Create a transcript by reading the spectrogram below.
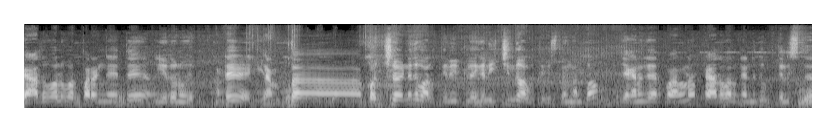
పేదవాళ్ళ వారి పరంగా అయితే ఏదో అంటే ఎంత ఖర్చు అనేది వాళ్ళకి తెలియట్లేదు కానీ ఇచ్చింది వాళ్ళకి తెలుస్తుంది కనుక జగన్ గారి పాలన పేదవాళ్ళకి అనేది తెలుస్తుంది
